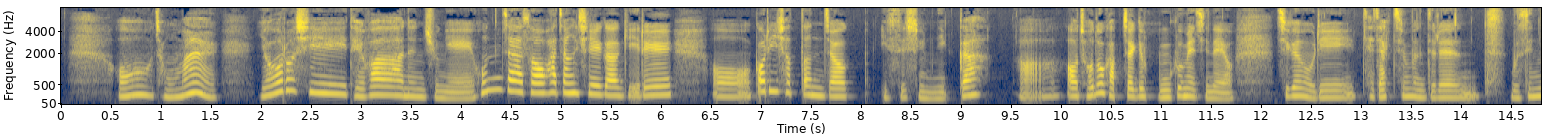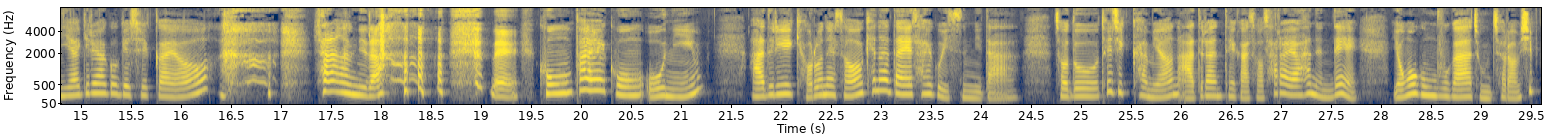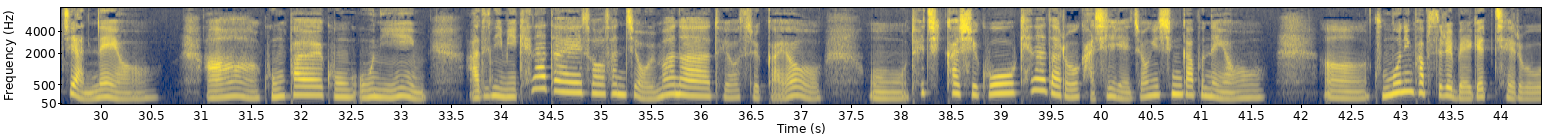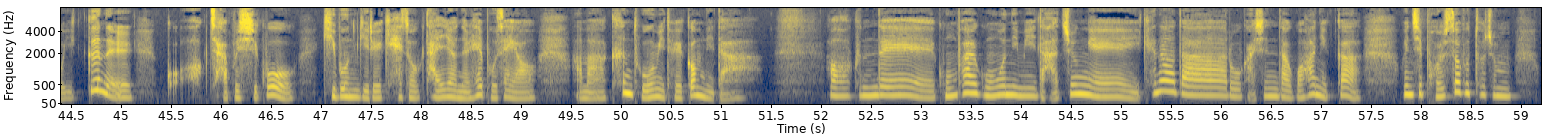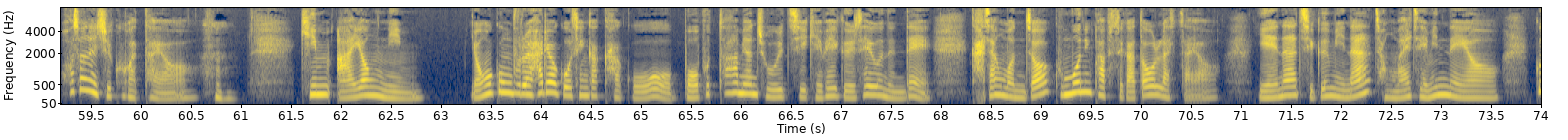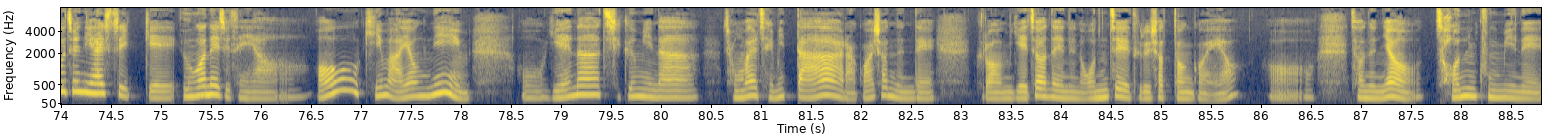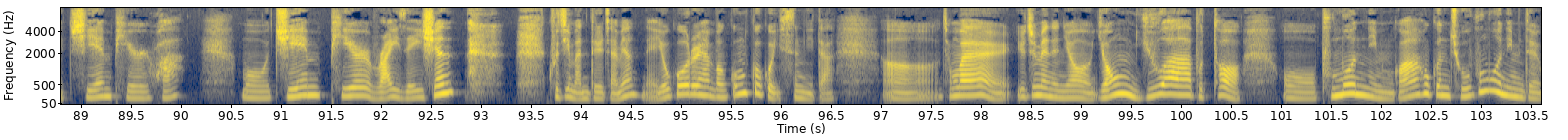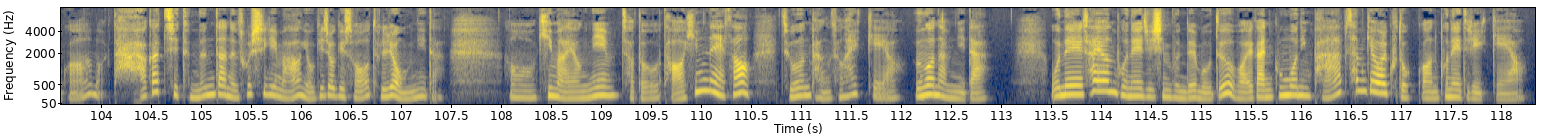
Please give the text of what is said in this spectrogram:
어, 정말 여럿이 대화하는 중에 혼자서 화장실 가기를 어, 꺼리셨던 적 있으십니까? 아, 어, 저도 갑자기 궁금해지네요. 지금 우리 제작진분들은 무슨 이야기를 하고 계실까요? 사랑합니다. 네, 0805님. 아들이 결혼해서 캐나다에 살고 있습니다. 저도 퇴직하면 아들한테 가서 살아야 하는데 영어 공부가 좀처럼 쉽지 않네요. 아, 0805님. 아드님이 캐나다에서 산 지 얼마나 되었을까요? 어, 퇴직하시고 캐나다로 가실 예정이신가 보네요. 어, 굿모닝 팝스를 매개체로 이 끈을 꼭 잡으시고 기본기를 계속 단련을 해보세요. 아마 큰 도움이 될 겁니다. 아, 근데 0805님이 나중에 캐나다로 가신다고 하니까 왠지 벌써부터 좀 허전해질 것 같아요. 김아영님, 영어 공부를 하려고 생각하고 뭐부터 하면 좋을지 계획을 세우는데 가장 먼저 굿모닝 팝스가 떠올랐어요. 예나 지금이나 정말 재밌네요. 꾸준히 할 수 있게 응원해주세요. 어, 김아영님, 어, 예나 지금이나 정말 재밌다 라고 하셨는데, 그럼 예전에는 언제 들으셨던 거예요? 어, 저는요, 전 국민의 GMPR화, 뭐, GMPRization? 굳이 만들자면, 네, 요거를 한번 꿈꾸고 있습니다. 어, 정말 요즘에는요, 영유아부터, 어, 부모님과 혹은 조부모님들과 막 다 같이 듣는다는 소식이 막 여기저기서 들려옵니다. 어, 김아영님, 저도 더 힘내서 좋은 방송 할게요. 응원합니다. 오늘 사연 보내주신 분들 모두 월간 Good Morning Pops 3개월 구독권 보내드릴게요.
